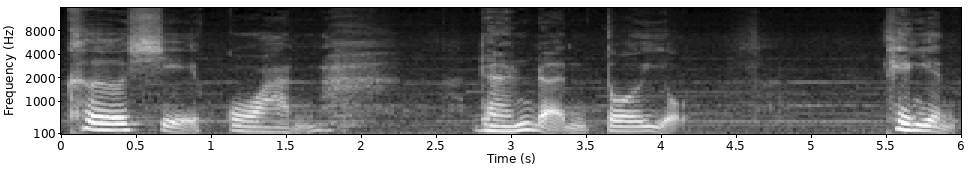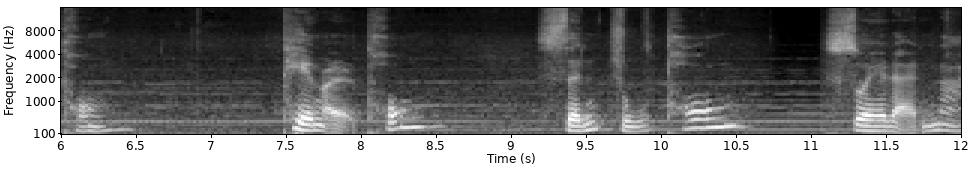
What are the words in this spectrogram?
科学观呐，人人都有天眼通、天耳通、神足通。虽然呐、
